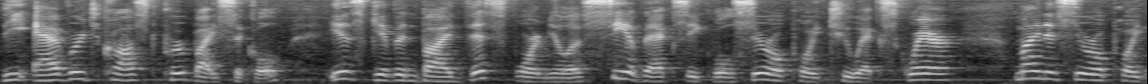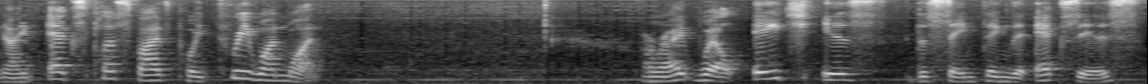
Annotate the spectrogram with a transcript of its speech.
the average cost per bicycle is given by this formula, C of x equals 0.2x squared minus 0.9x plus 5.311. All right, well, h is the same thing that x is.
